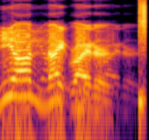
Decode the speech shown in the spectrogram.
Neon Knight Riders.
